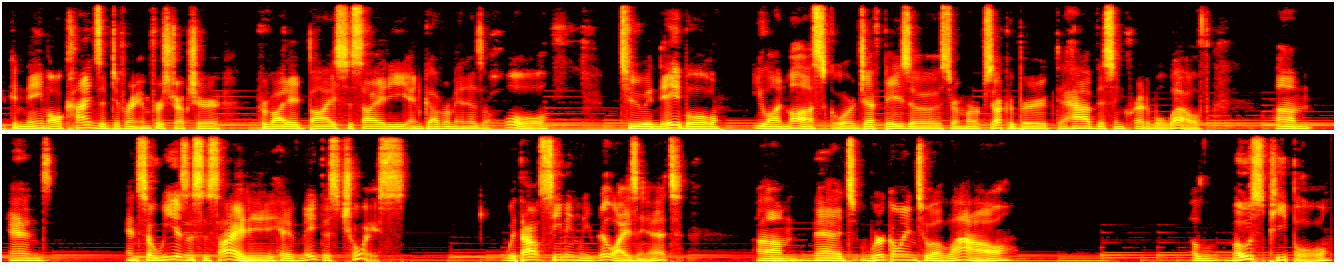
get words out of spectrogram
you can name all kinds of different infrastructure provided by society and government as a whole to enable Elon Musk or Jeff Bezos or Mark Zuckerberg to have this incredible wealth. Um, and and so we as a society have made this choice without seemingly realizing it um, that we're going to allow uh, most people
